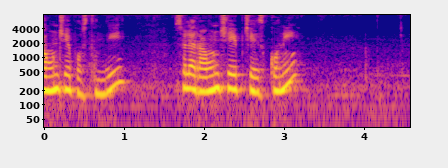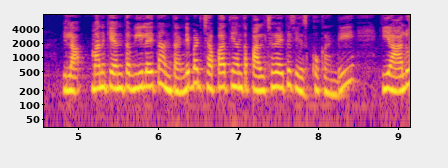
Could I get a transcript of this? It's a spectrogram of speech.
రౌండ్ షేప్ వస్తుంది. సో ఇలా రౌండ్ షేప్ చేసుకొని ఇలా మనకి ఎంత వీలైతే అంత అండి బట్ చపాతీ అంత పలచగా అయితే చేసుకోకండి. ఈ ఆలు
